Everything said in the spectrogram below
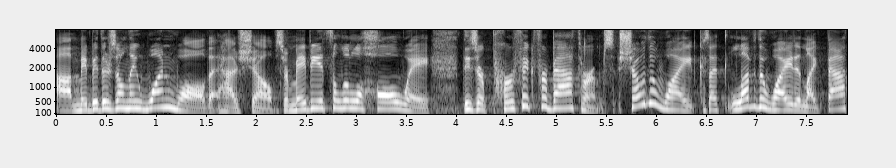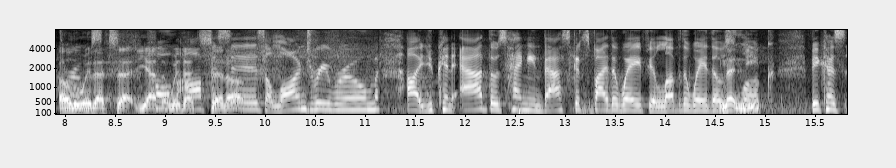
Uh, maybe there's only one wall that has shelves, or maybe it's a little hallway. These are perfect for bathrooms. Show the white, because I love the white in like bathrooms. Oh, the way that's set- yeah, the way that's set up. offices, a laundry room. Uh, you can add those hanging baskets, by the way, if you love the way those Isn't neat? look. Because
